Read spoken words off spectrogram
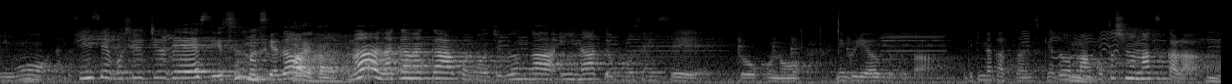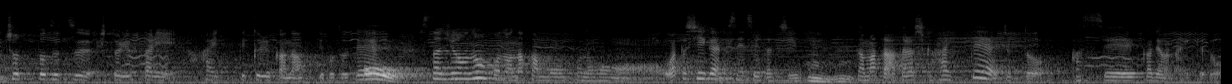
にも、なんか先生募集中ですって言ってたんですけど、はいはいはい。まあなかなかこの自分がいいなって思う先生とこの巡り合うことができなかったんですけど、うん。まあ今年の夏からうん。ちょっとずつ1人2人入ってくるかなっていうことで、スタジオのこの中もこの私以外の先生たちがまた新しく入ってちょっと活性化ではないけど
